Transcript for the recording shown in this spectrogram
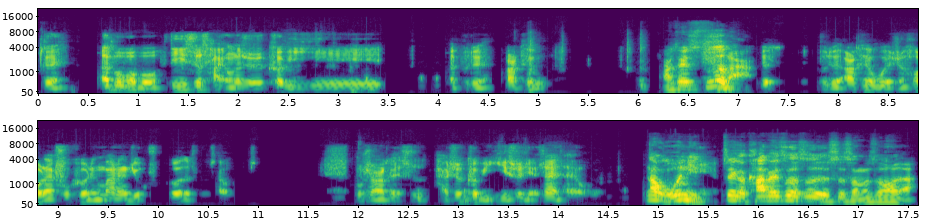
对。哎不不不，第一次采用的是科比一，哎不对，二 K 五，二 K 四吧？对，不对，二 K 五也是后来复刻零八零九复刻的时候才有，不是二 K 四，还是科比一世锦赛才有的。那我问你，这个咖啡色是是什么时候的？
